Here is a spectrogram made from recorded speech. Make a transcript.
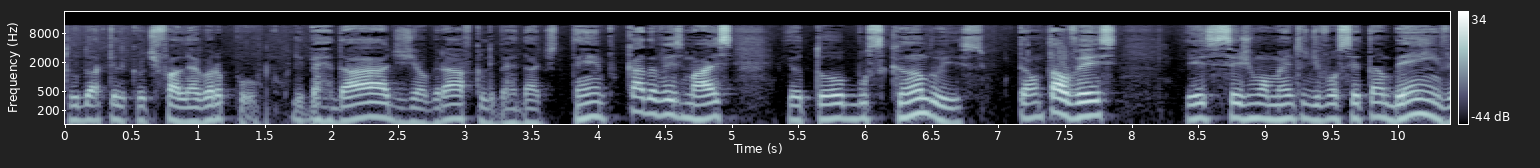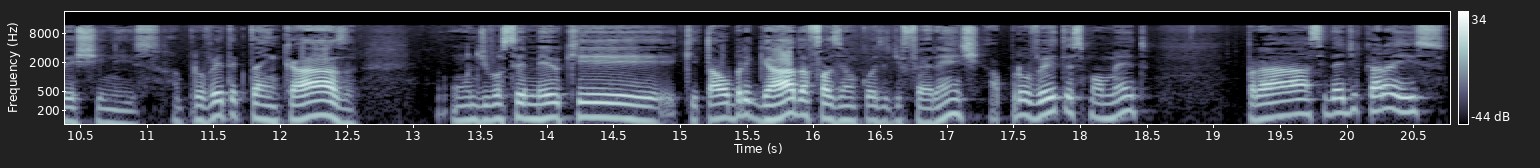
tudo aquilo que eu te falei agora há pouco. Liberdade geográfica, liberdade de tempo, cada vez mais eu estou buscando isso. Então talvez esse seja o momento de você também investir nisso. Aproveita que está em casa, onde você meio que está obrigado a fazer uma coisa diferente, aproveita esse momento para se dedicar a isso.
